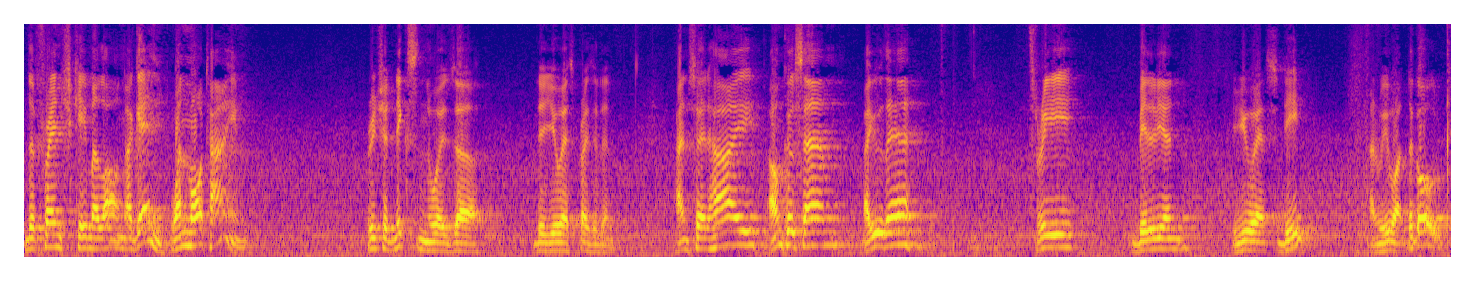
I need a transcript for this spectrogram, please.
the French came along again, one more time. Richard Nixon was uh, the US president and said, Hi, Uncle Sam, are you there? Three billion USD, and we want the gold.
